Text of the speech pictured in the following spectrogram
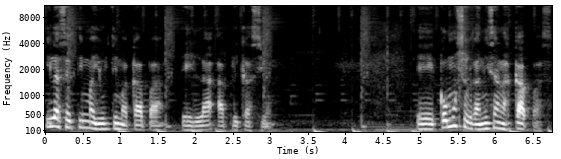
y la séptima y última capa es la aplicación. Eh, ¿Cómo se organizan las capas?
